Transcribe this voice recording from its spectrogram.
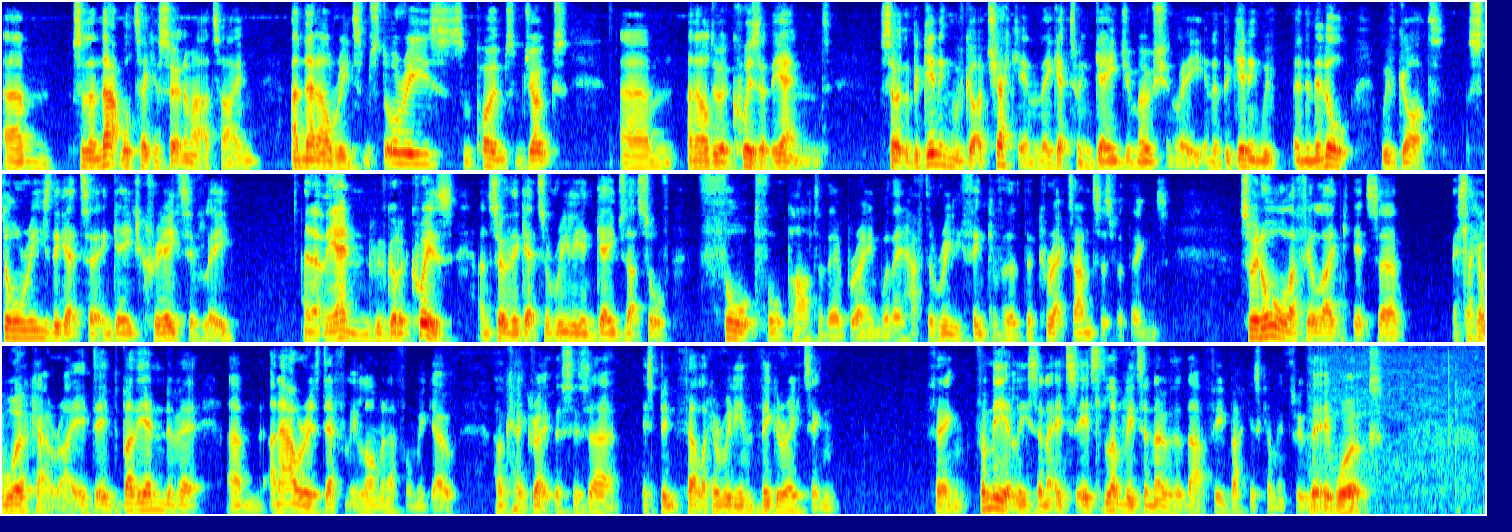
um, so then that will take a certain amount of time. And then I'll read some stories, some poems, some jokes. Um, and then I'll do a quiz at the end. So at the beginning, we've got a check in. They get to engage emotionally. In the beginning, we've in the middle, we've got stories, they get to engage creatively. And at the end, we've got a quiz. And so they get to really engage that sort of thoughtful part of their brain where they have to really think of the, the correct answers for things. So in all, I feel like it's a it's like a workout, right? It, it, by the end of it, um, an hour is definitely long enough when we go, okay, great. This is uh, it's been felt like a really invigorating thing for me at least, and it's it's lovely to know that that feedback is coming through that it works.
